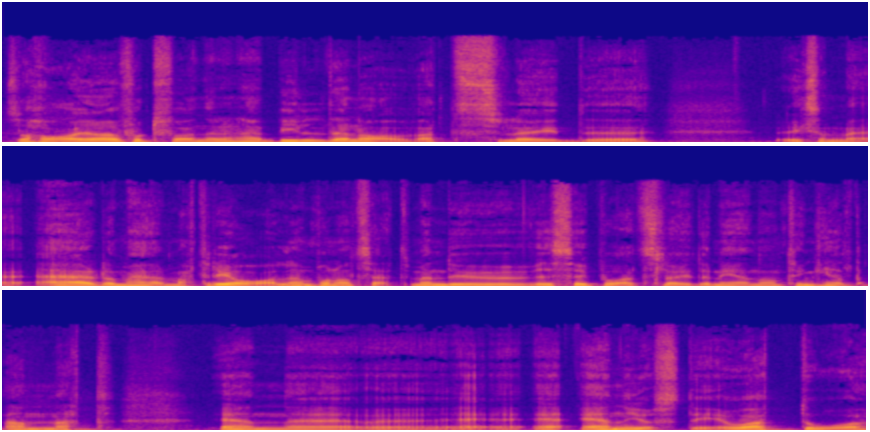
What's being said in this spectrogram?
så har jag fortfarande den här bilden av att slöjd eh, liksom är de här materialen på något sätt. Men du visar ju på att slöjden är någonting helt annat mm. än, äh, än just det och att då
